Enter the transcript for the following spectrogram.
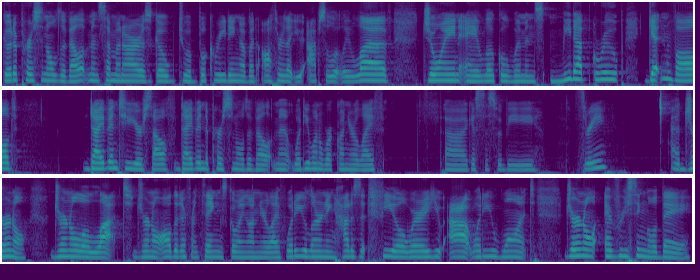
Go to personal development seminars, go to a book reading of an author that you absolutely love, join a local women's meetup group, get involved, dive into yourself, dive into personal development. What do you want to work on your life? Uh, I guess this would be three. A journal. Journal a lot. Journal all the different things going on in your life. What are you learning? How does it feel? Where are you at? What do you want? Journal every single day.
